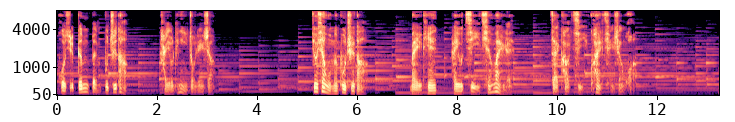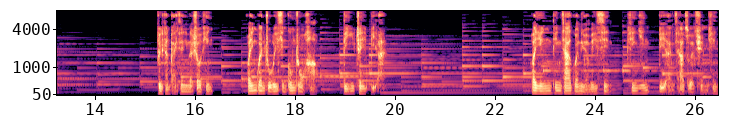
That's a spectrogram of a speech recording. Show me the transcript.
或许根本不知道，还有另一种人生。就像我们不知道，每天还有几千万人在靠几块钱生活。非常感谢您的收听，欢迎关注微信公众号 DJ 彼岸，欢迎添加管理员微信拼音彼岸家族的全拼。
